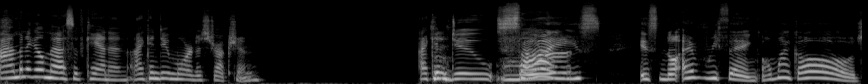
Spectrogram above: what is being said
I'm gonna go massive cannon. I can do more destruction. I can do more. Size is not everything. Oh my god.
